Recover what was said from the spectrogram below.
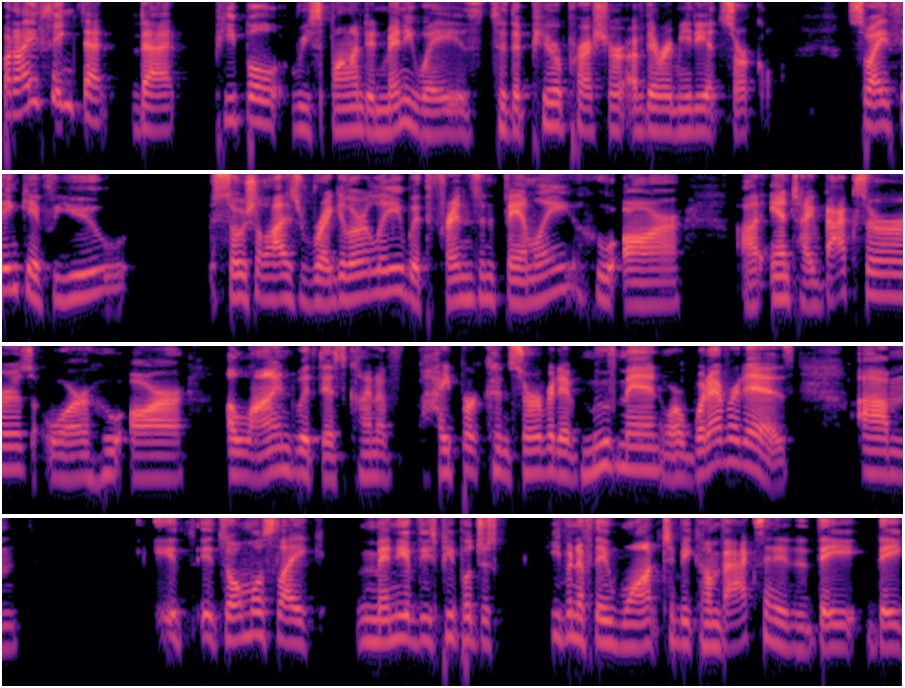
But I think that that people respond in many ways to the peer pressure of their immediate circle. So I think if you socialize regularly with friends and family who are uh, anti vaxxers or who are aligned with this kind of hyper conservative movement or whatever it is, um, it, it's almost like many of these people just even if they want to become vaccinated they they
